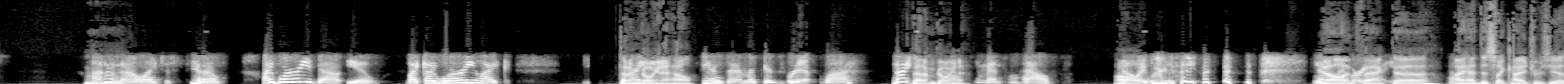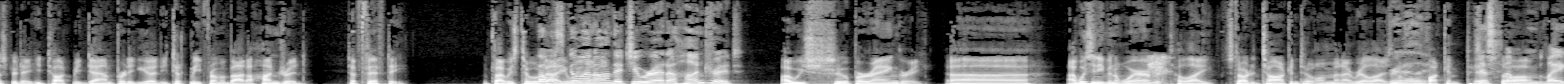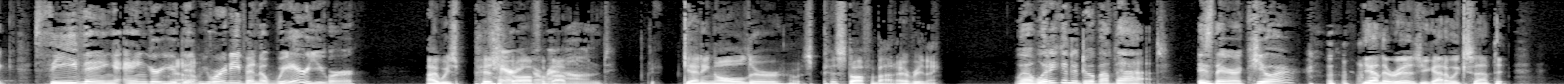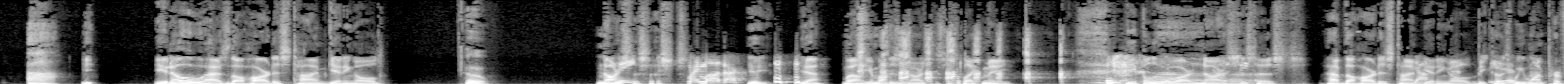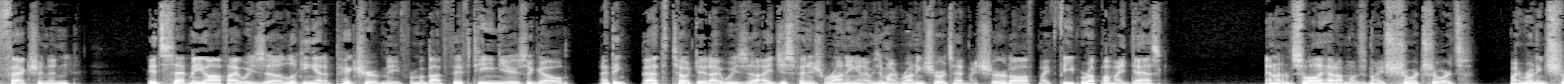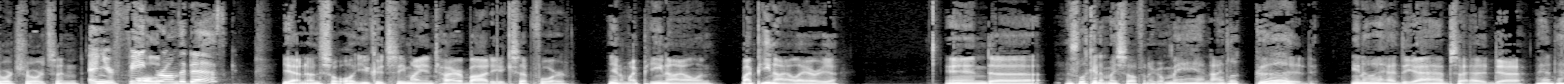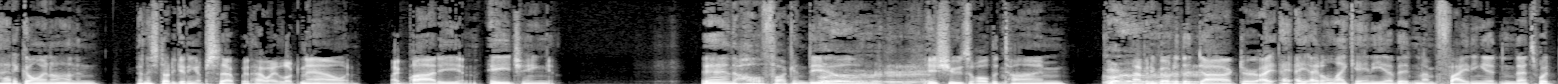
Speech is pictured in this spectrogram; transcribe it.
Hmm. I don't know. I just, you know, I worry about you. Like I worry, like That I'm I- going to hell. pandemic is real. What? Not That your I'm going health, to- your mental health. Oh. No, I worry about no, No, in fact, uh. I had the psychiatrist yesterday. He talked me down pretty good. He took me from about 100 to 50 if I was to what was going on him. that you were at a hundred? I was super angry. Uh, I wasn't even aware of it till I started talking to him, and I realized Really? I'm fucking pissed Just some off. like seething anger. You No. did. You weren't even aware you were I was pissed carrying off about getting older. I was pissed off about everything. Well, what are you going to do about that? Is there a cure? yeah, there is. You got to accept it. Ah, You know who has the hardest time getting old? who? narcissists. My mother. Yeah, yeah. Well, your mother's a narcissist like me. People who are narcissists have the hardest time Yeah, getting old because we want perfection. And it set me off. I was uh, looking at a picture of me from about 15 years ago. I think Beth took it. I was, uh, I just finished running and I was in my running shorts. I had my shirt off. My feet were up on my desk. And uh, so all I had on was my short shorts, my running short shorts. And And your feet All were on the desk? yeah, and, and so all, you could see my entire body except for, you know, my penile and my penile area. And uh, I was looking at myself and I go, man, I look good. You know, I had the abs, I had, uh, I had, had it going on. And then I started getting upset with how I look now and my body and aging and, and the whole fucking deal and issues all the time. Having to go to the doctor. I, I, I don't like any of it and I'm fighting it. And that's what,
